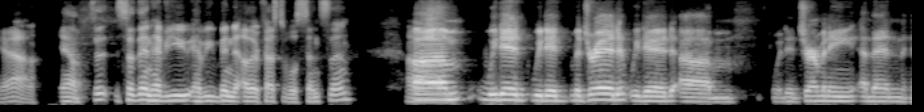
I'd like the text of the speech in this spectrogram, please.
Yeah. Yeah. So, so then have you have you been to other festivals since then? Um, we did we did Madrid, we did um, we did Germany, and then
